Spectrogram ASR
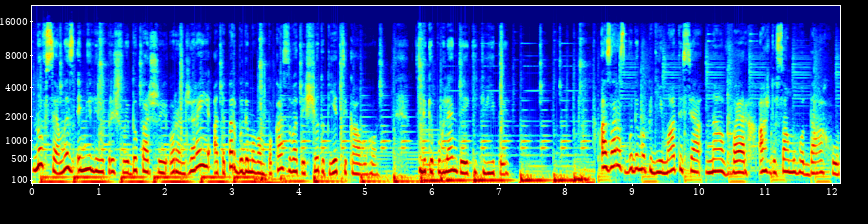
Ну все, ми з Емілією прийшли до першої оранжереї, а тепер будемо вам показувати, що тут є цікавого. Тільки погляньте, які квіти. А зараз будемо підійматися наверх, аж до самого даху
